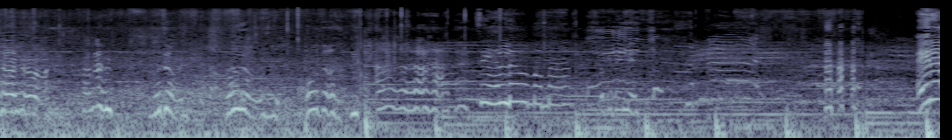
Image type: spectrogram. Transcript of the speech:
Hold on, hold on. Hold on. Hold on. Hold on. Hold on. Ah, say hello, Mama. Look at. Aiden!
